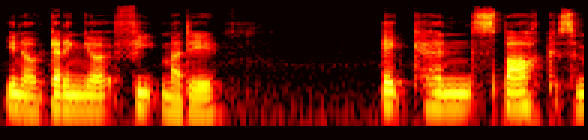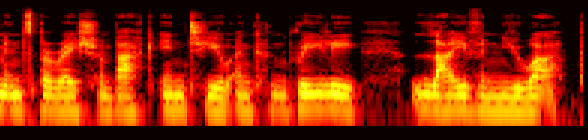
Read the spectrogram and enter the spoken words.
you know, getting your feet muddy it can spark some inspiration back into you and can really liven you up.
